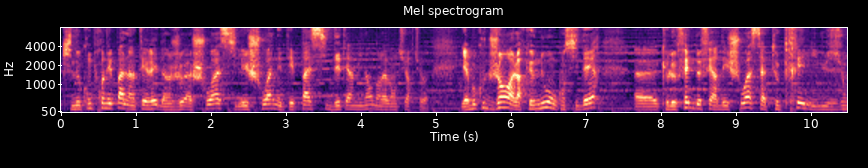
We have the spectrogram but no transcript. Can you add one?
qui ne comprenaient pas l'intérêt d'un jeu à choix si les choix n'étaient pas si déterminants dans l'aventure, tu vois. Il y a beaucoup de gens, alors que nous, on considère euh, que le fait de faire des choix, ça te crée l'illusion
